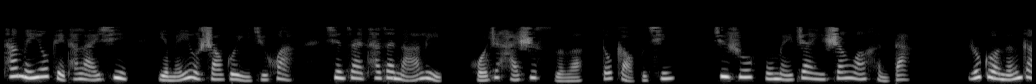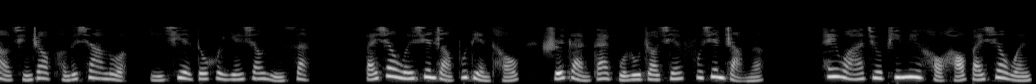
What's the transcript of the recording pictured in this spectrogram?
他没有给他来信，也没有捎过一句话。现在他在哪里？活着还是死了，都搞不清。据说福梅战役伤亡很大，如果能搞清赵鹏的下落，一切都会烟消云散。白孝文县长不点头，谁敢逮捕陆兆谦副县长呢？黑娃就拼命吼嚎白孝文，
